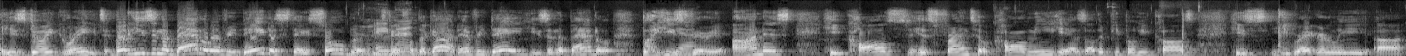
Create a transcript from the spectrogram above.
He's doing great. But he's in a battle every day to stay sober and be Amen. faithful to God. Every day he's in a battle. But he's yeah. very honest. He calls his friends. He'll call me. He has other people he calls. He's he regularly uh,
